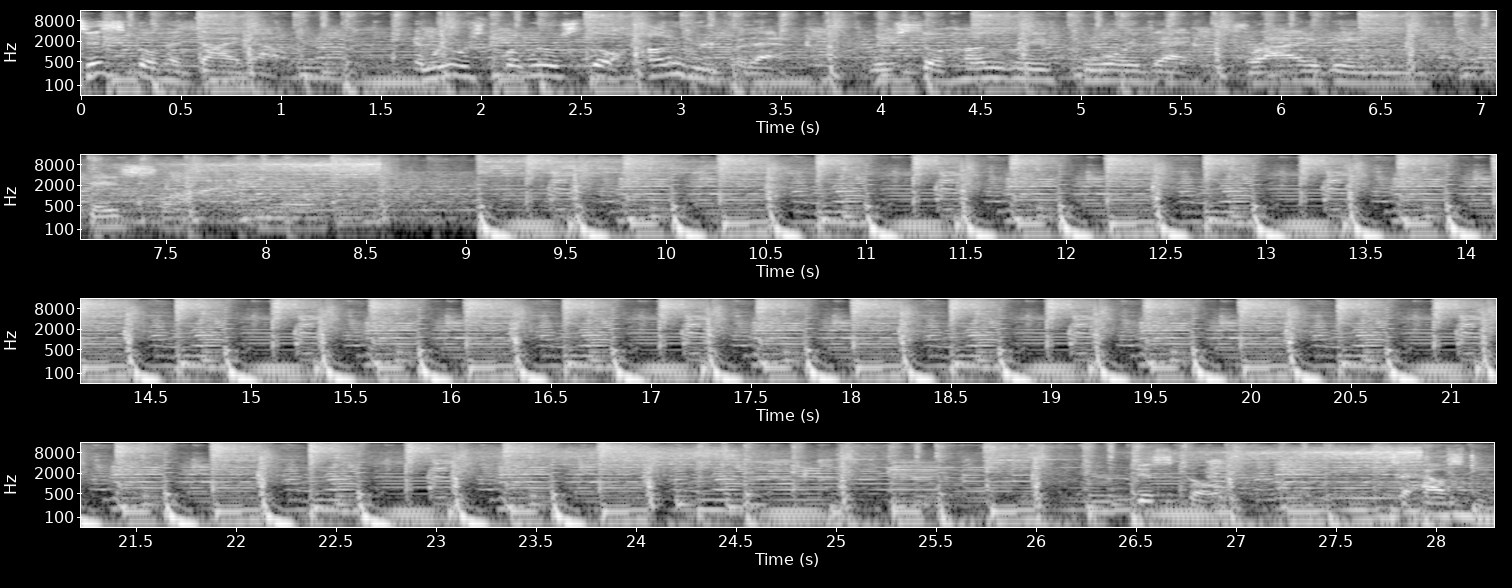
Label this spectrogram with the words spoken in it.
Disco had died out, and we were but we were still hungry for that. We were still hungry for that driving bass line, you know. disco to house music.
